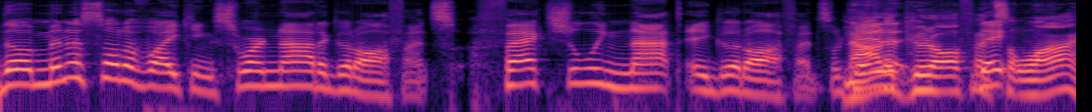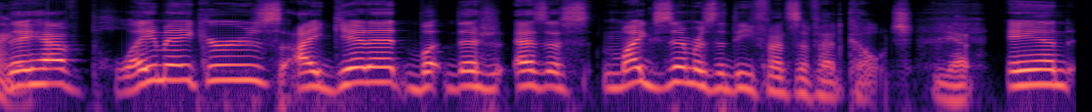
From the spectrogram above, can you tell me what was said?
the Minnesota Vikings, who are not a good offense, factually not a good offense. Okay? Not a good They- offensive line. They have playmakers. I get it, but there's as a Mike Zimmer's the defensive head coach, Yep. and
